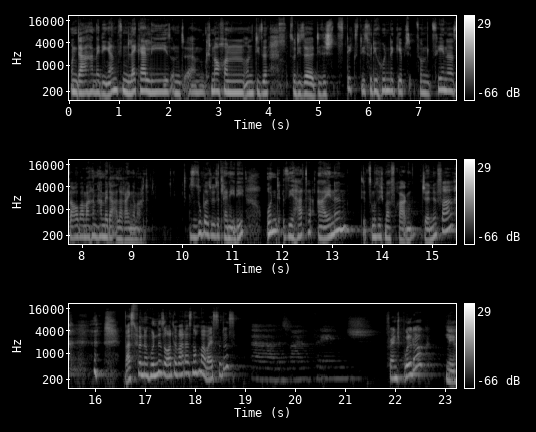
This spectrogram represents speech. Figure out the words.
Und da haben wir die ganzen Leckerlis und ähm, Knochen und diese, so diese, diese Sticks, die es für die Hunde gibt, zum Zähne sauber machen, haben wir da alle reingemacht. Super süße kleine Idee. Und sie hatte einen, jetzt muss ich mal fragen, Jennifer, was für eine Hundesorte war das nochmal? Weißt du das? Uh, das war ein French. French Bulldog? Nee.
